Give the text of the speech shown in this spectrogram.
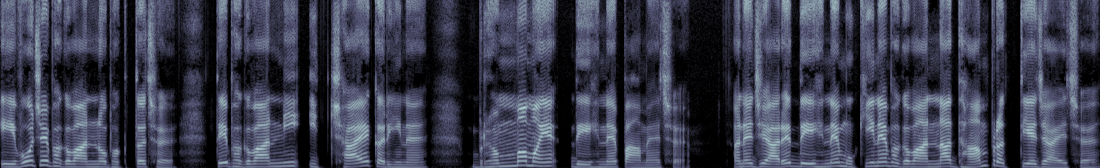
એવો જે ભગવાનનો ભક્ત છે, તે ભગવાનની ઈચ્છાએ કરીને બ્રહ્મમય દેહને પામે છે. અને જ્યારે દેહને મૂકીને ભગવાનના ધામ પ્રત્યે જાય છે,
